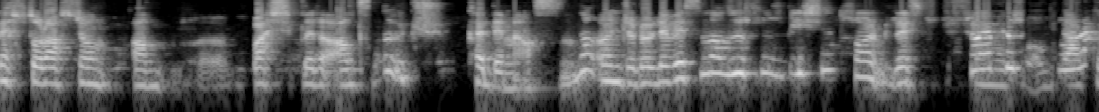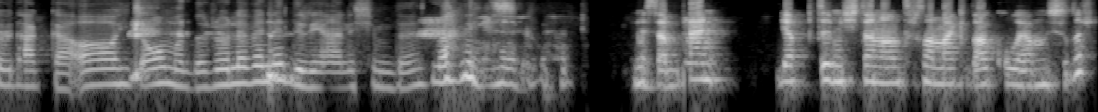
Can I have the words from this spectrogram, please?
restorasyon başlıkları altında üç kademe aslında. Önce rölevesini alıyorsunuz bir işin, sonra bir restitüsyon Evet, yapıyorsunuz. bir dakika bir dakika. Aa hiç olmadı. Röleve nedir yani şimdi? Ben hiç. Mesela ben yaptığım işten anlatırsam belki daha kolay anlaşılır.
